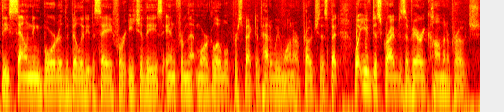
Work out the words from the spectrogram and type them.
the sounding board or the ability to say for each of these and from that more global perspective, how do we want to approach this? But what you've described is a very common approach.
